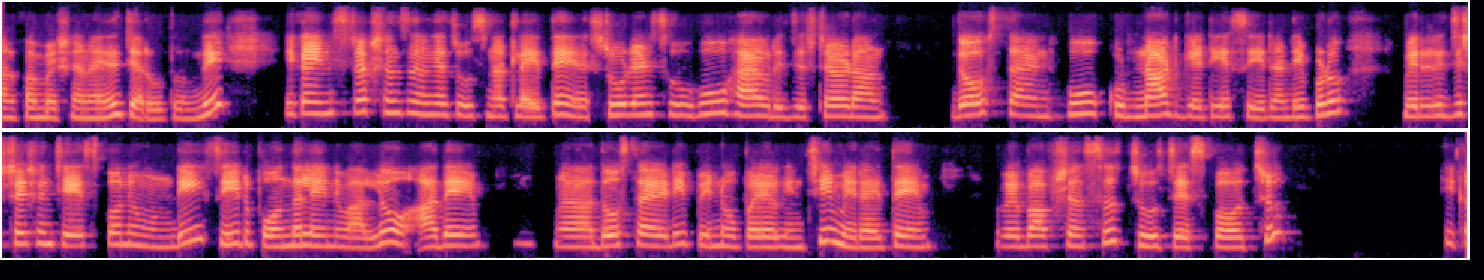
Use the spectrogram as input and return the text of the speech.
కన్ఫర్మేషన్ అనేది జరుగుతుంది. ఇక ఇన్స్ట్రక్షన్స్ కనుక చూసినట్లయితే students who have registered on Dost and who could not get a seat అంటే ఇప్పుడు మీరు రిజిస్ట్రేషన్ చేసుకొని ఉండి సీట్ పొందలేని వాళ్ళు అదే దోస్త ఐడి పిన్ ఉపయోగించి మీరైతే వెబ్ ఆప్షన్స్ చూస్ చేసుకోవచ్చు. ఇక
